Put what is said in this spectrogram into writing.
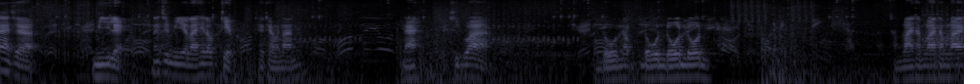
น่าจะมีแหละ น่าจะมีอะไรให้เราเก็บแถวๆนั้น นะ คิดว่า โดนครับโดนโดนโดนทำลายทำลายทำลาย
